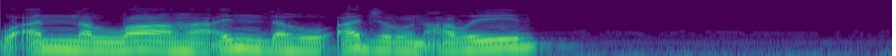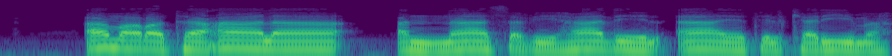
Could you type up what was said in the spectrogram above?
وأن الله عنده أجر عظيم أمر تعالى الناس في هذه الآية الكريمة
